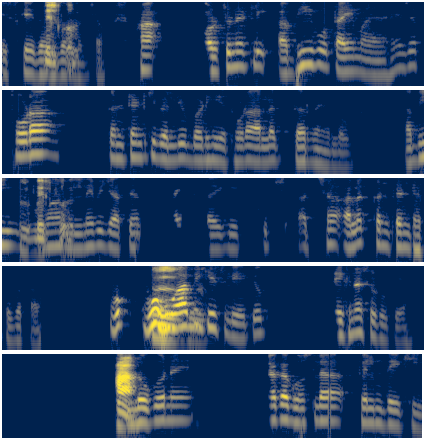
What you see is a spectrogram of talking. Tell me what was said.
इसके इधर-उधर मत जाओ। हाँ, फ़ॉर्च्यूनेटली अभी वो टाइम आया है जब थोड़ा कंटेंट की वैल्यू बढ़ी है, थोड़ा अलग कर रहे हैं लोग। अभी वहाँ मिलने भी जाते हैं तो देता है कि कुछ अच्छा अलग कंटेंट है तो बताओ। वो वो हुँ, हुआ भी किस लिए? क्योंकि देखना शुरू किया। हाँ, लोगों ने का घोंसला फ़िल्म देखी,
